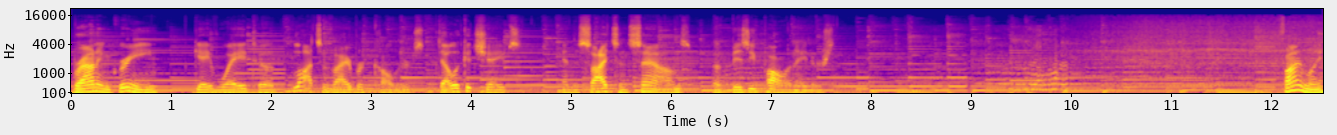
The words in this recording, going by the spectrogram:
brown and green gave way to lots of vibrant colors, delicate shapes, and the sights and sounds of busy pollinators. Finally,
